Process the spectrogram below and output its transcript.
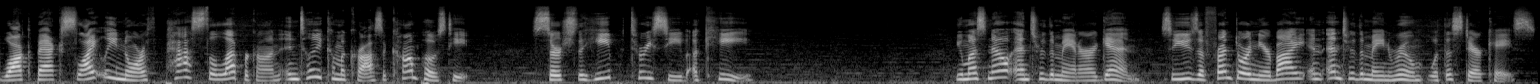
Walk back slightly north past the leprechaun until you come across a compost heap. Search the heap to receive a key. You must now enter the manor again, so use a front door nearby and enter the main room with a staircase.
